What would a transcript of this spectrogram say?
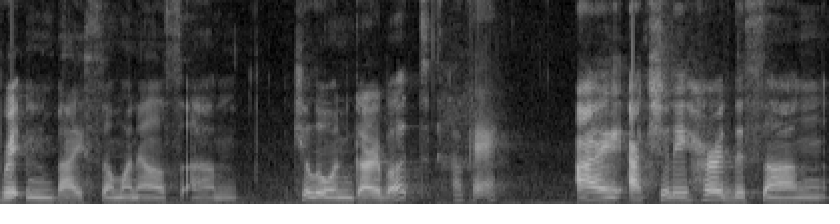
written by someone else, um, Kilone Garbutt. Okay. I actually heard this song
